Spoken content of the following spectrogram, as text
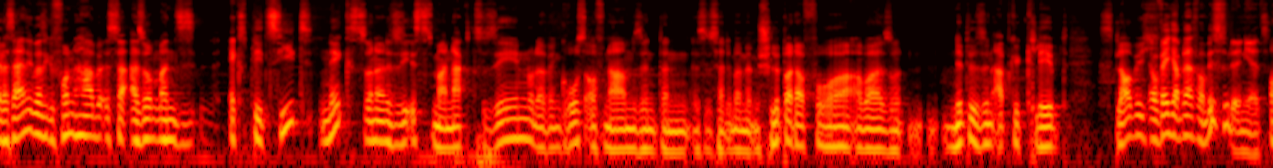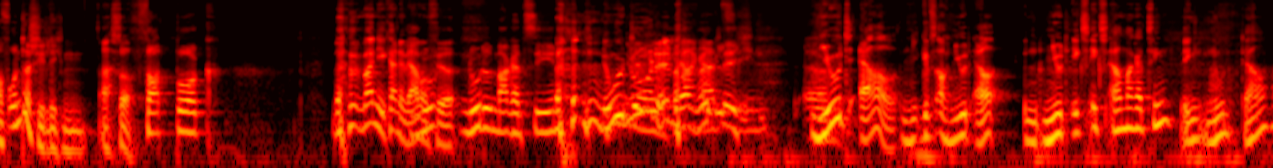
Ja, das Einzige, was ich gefunden habe, ist, also man explizit nix, sondern sie ist mal nackt zu sehen oder wenn Großaufnahmen sind, dann ist es halt immer mit dem Schlipper davor, aber so Nippel sind abgeklebt. Ist, glaube ich, Auf welcher Plattform bist du denn jetzt? auf unterschiedlichen. Ach so. Thoughtbook, Wir machen hier keine Werbung für Nudelmagazin. Nudeln. ja, wirklich. Nude L. Gibt's auch Nude L? Nude XXL Magazin? Wegen Nude?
